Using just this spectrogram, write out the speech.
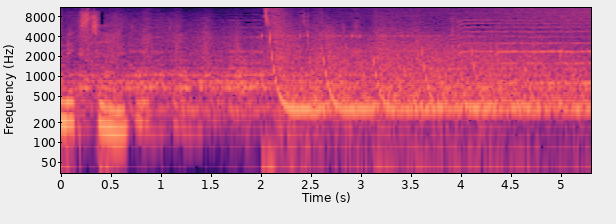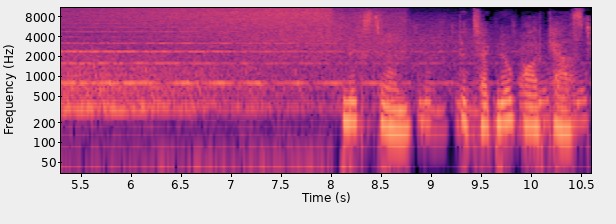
Mix 10. Mix 10. The Techno Podcast.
